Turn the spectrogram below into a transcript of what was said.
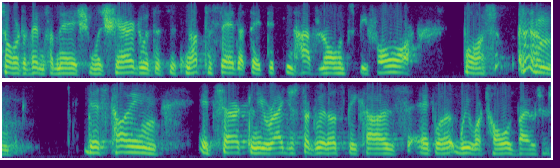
sort of information was shared with us. It's not to say that they didn't have loans before, but this time it certainly registered with us because it, we were told about it.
